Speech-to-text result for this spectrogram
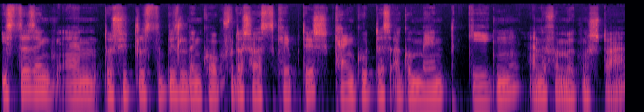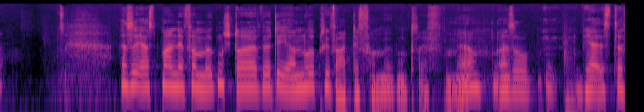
ist das ein, ein, du schüttelst ein bisschen den Kopf oder schaust skeptisch, kein gutes Argument gegen eine Vermögensteuer? Also erstmal eine Vermögensteuer würde ja nur private Vermögen treffen. Ja? Also wer ist der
